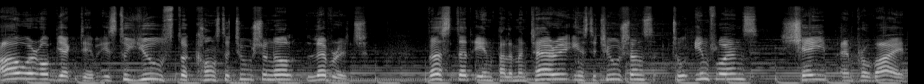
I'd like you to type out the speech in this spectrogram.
Our objective is to use the constitutional leverage vested in parliamentary institutions to influence, shape and provide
